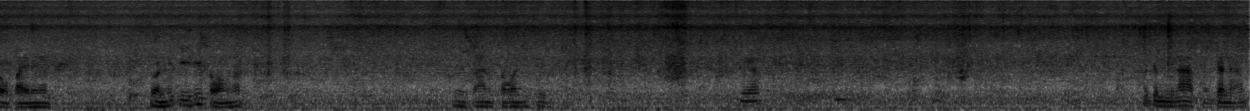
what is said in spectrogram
ต่อไปนะครับ ส่วนวิธีที่สองครับคือการตอนคือเนี่ยครับก็จะมีรากเหมือนกันนะครับ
